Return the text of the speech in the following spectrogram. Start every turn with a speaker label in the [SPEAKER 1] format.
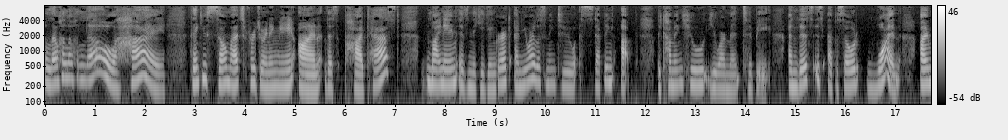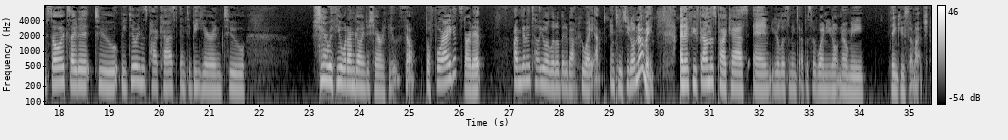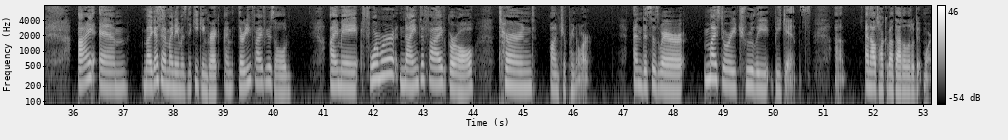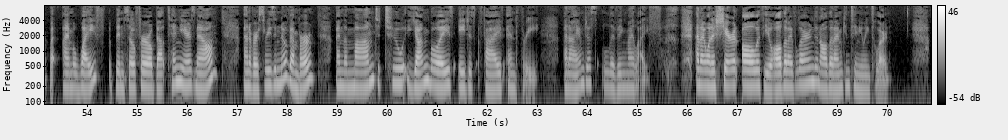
[SPEAKER 1] Hello, hello, hello. Hi. Thank you so much for joining me on this podcast. My name is Nikki Gingrich, and you are listening to Stepping Up, Becoming Who You Are Meant to Be. And this is episode one. I'm so excited to be doing this podcast and to be here and to share with you what I'm going to share with you. So, before I get started, I'm going to tell you a little bit about who I am in case you don't know me. And if you found this podcast and you're listening to episode one, you don't know me, thank you so much. I am, like I said, my name is Nikki Gingrich. I'm 35 years old. I'm a former nine to five girl turned entrepreneur. And this is where my story truly begins. Uh, and I'll talk about that a little bit more. But I'm a wife, been so for about 10 years now. Anniversaries in November. I'm the mom to two young boys, ages five and three. And I am just living my life. and I want to share it all with you, all that I've learned and all that I'm continuing to learn.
